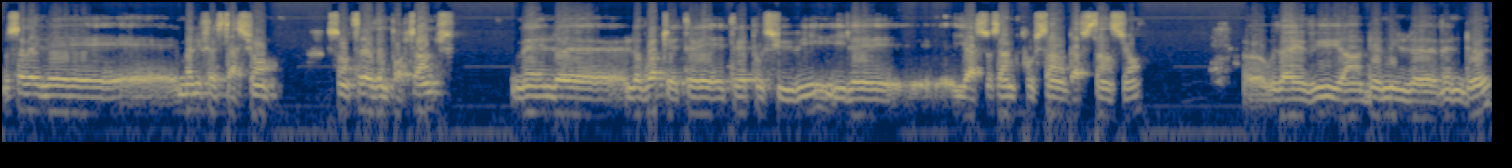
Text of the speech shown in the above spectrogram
Vous savez, les manifestations sont très importantes, mais le, le vote est très, très poursuivi. Il, est, il y a 60% d'abstention. Euh, vous avez vu en 2022,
